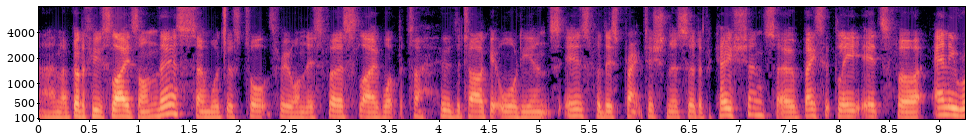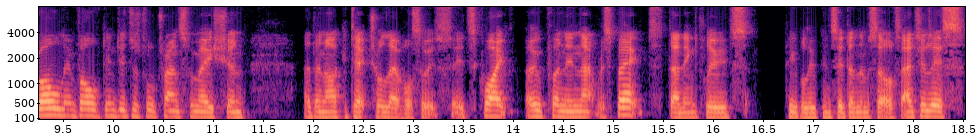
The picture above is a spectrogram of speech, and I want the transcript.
And I've got a few slides on this and we'll just talk through on this first slide what the who the target audience is for this practitioner certification. So basically it's for any role involved in digital transformation at an architectural level. So it's, it's quite open in that respect. That includes people who consider themselves agilists,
